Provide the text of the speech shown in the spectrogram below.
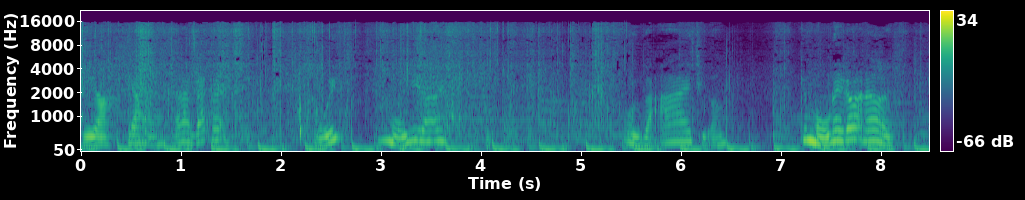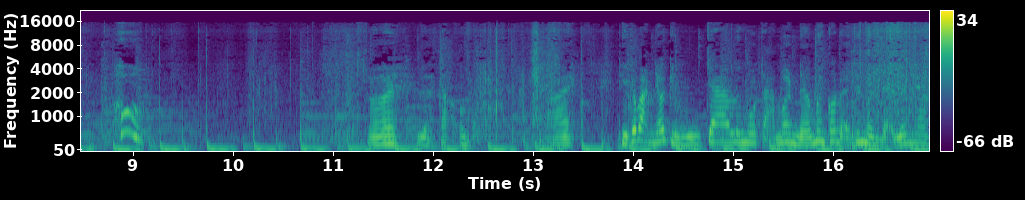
Thì ờ, uh, giao hàng khá là gắt đấy. Ui, cái mũ gì đây? Ôi vãi trưởng. Cái mũ này đó bạn ơi. Rồi giờ tắt ừ. Rồi. Thì các bạn nhớ kiểm tra link mô tả mình Nếu mình có để thì mình để lên nha.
